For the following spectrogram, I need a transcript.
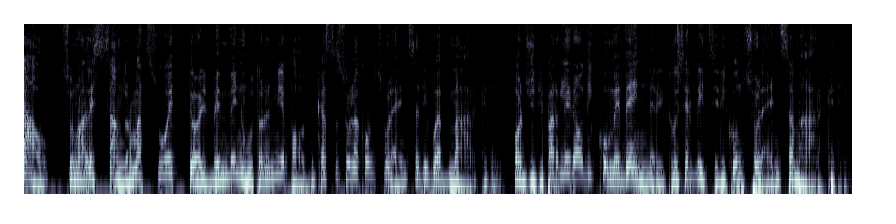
Ciao, sono Alessandro Mazzu e ti do il benvenuto nel mio podcast sulla consulenza di web marketing. Oggi ti parlerò di come vendere i tuoi servizi di consulenza marketing.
